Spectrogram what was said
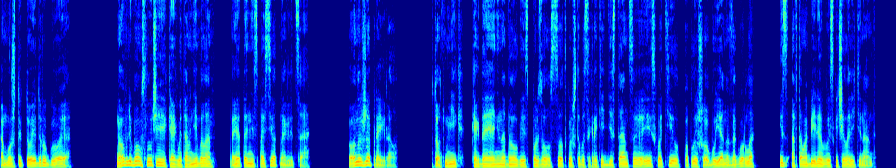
А может, и то, и другое. Но в любом случае, как бы там ни было, это не спасет наглеца. Он уже проиграл. В тот миг, когда я ненадолго использовал сотку, чтобы сократить дистанцию, и схватил поплывшего буяна за горло, из автомобиля выскочил лейтенант.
